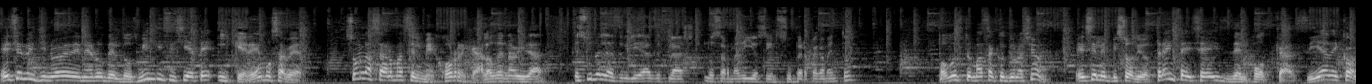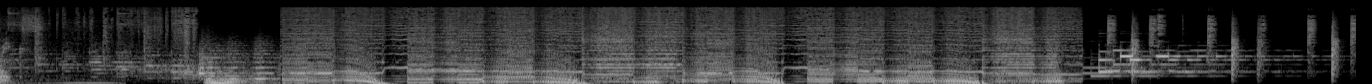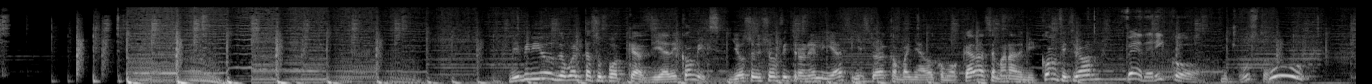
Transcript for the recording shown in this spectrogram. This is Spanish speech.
Es el 29 de enero del 2017 y queremos saber, ¿son las armas el mejor regalo de Navidad? ¿Es una de las debilidades de Flash los armadillos y el super pegamento? Todo esto más a continuación. Es el episodio 36 del podcast Día de Cómics. Bienvenidos de vuelta a su podcast Día de Cómics. Yo soy su anfitrión Elías y estoy acompañado como cada semana de mi coanfitrión Federico. Mucho gusto. Uh,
